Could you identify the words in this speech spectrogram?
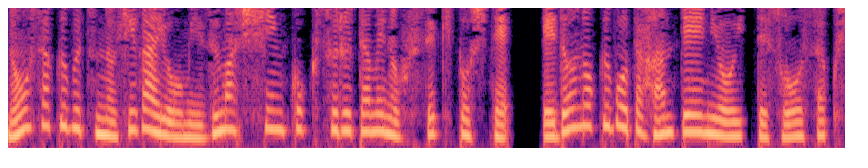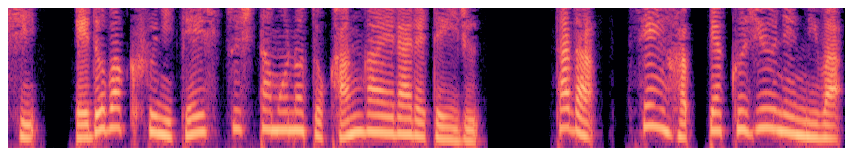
農作物の被害を水増し申告するための布石として、江戸の久保田判定において捜索し、江戸幕府に提出したものと考えられている。ただ、1810年には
